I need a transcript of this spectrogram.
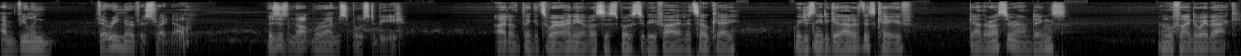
I'm feeling very nervous right now. This is not where I'm supposed to be. I don't think it's where any of us is supposed to be, Five. It's okay. We just need to get out of this cave, gather our surroundings, and we'll find a way back.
